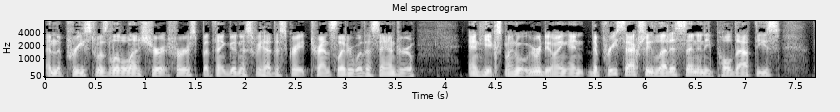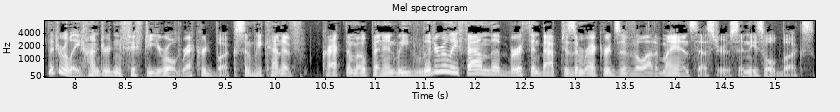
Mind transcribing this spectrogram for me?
And the priest was a little unsure at first, but thank goodness we had this great translator with us, Andrew and he explained what we were doing. And the priest actually let us in and he pulled out these literally 150 year old record books. And we kind of cracked them open and we literally found the birth and baptism records of a lot of my ancestors in these old books.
